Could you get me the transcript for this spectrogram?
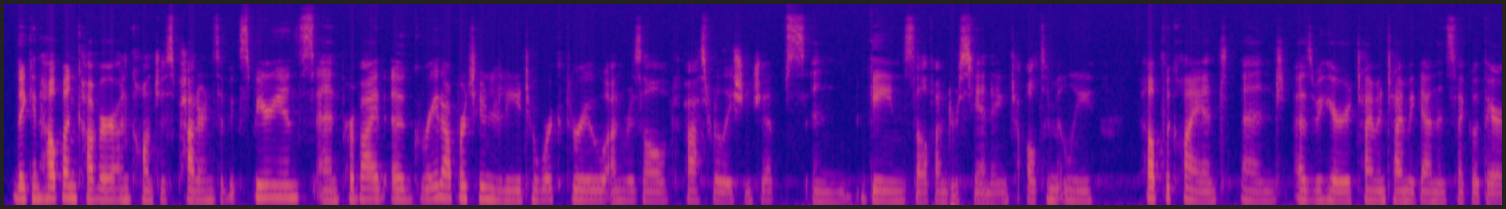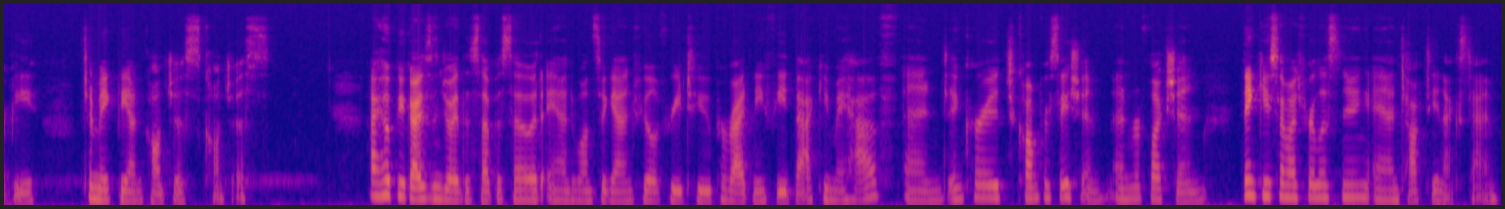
They can help uncover unconscious patterns of experience and provide a great opportunity to work through unresolved past relationships and gain self understanding to ultimately help the client. And as we hear time and time again in psychotherapy, to make the unconscious conscious. I hope you guys enjoyed this episode, and once again, feel free to provide any feedback you may have and encourage conversation and reflection. Thank you so much for listening, and talk to you next time.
